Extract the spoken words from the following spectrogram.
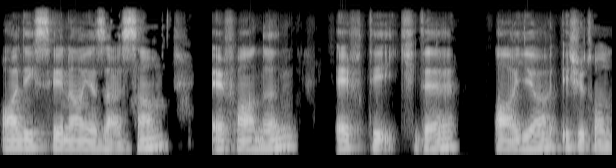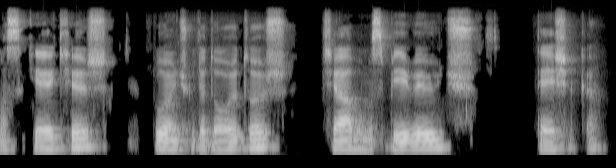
O halde X A yazarsam FA'nın F'de 2'de A'ya eşit olması gerekir. Bu öncül doğrudur. Cevabımız 1 ve 3. D şıkkı.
